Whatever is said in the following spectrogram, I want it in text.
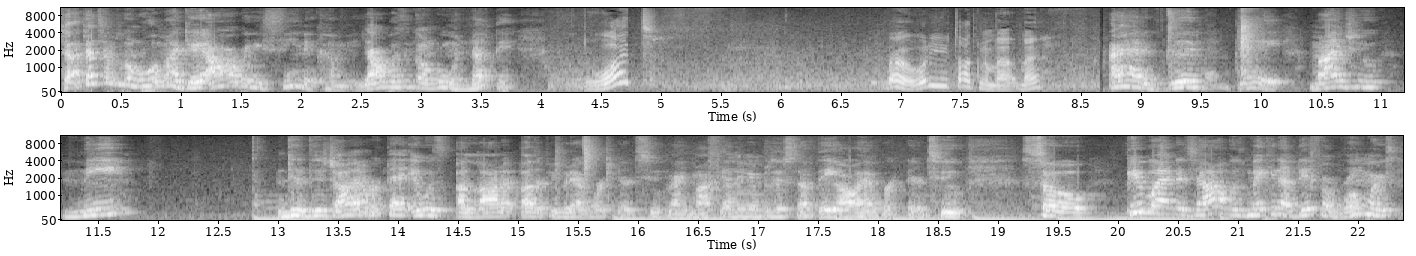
Y'all thought y'all was gonna ruin my day? I already seen it coming. Y'all wasn't gonna ruin nothing. What? Bro, what are you talking about, man? I had a good day. Mind you, me, the, this job that I worked at, it was a lot of other people that worked there too. Like my family members and stuff, they all had worked there too. So people at the job was making up different rumors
